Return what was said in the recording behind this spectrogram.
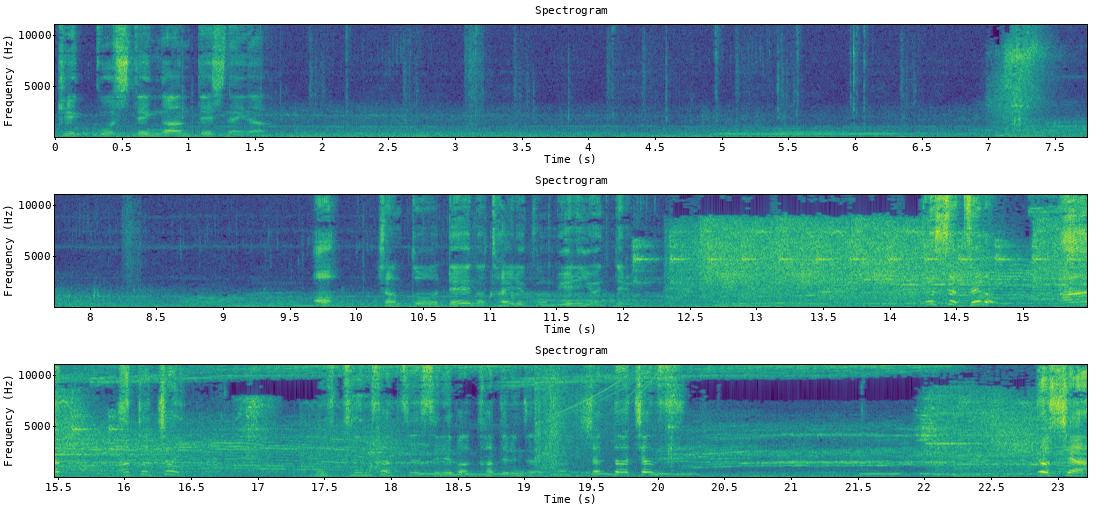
結構視点が安定しないな。あちゃんと例の体力も見えるようになってる。よっしゃゼロ。ああとちょい。もう普通に撮影すれば勝てるんじゃないか。シャッターチャンス。よっしゃ。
